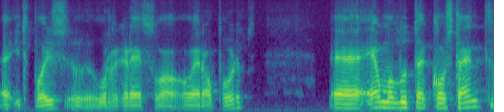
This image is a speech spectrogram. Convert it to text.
uh, e depois o regresso ao, ao aeroporto. É uma luta constante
